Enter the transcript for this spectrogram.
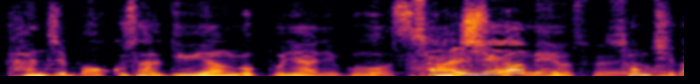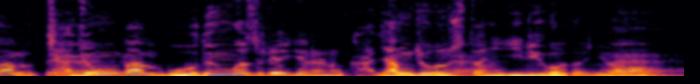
단지 먹고 살기 위한 것뿐이 아니고 성취감의 요소예요. 성취감, 예. 자존감 모든 것을 해결하는 가장 좋은 네. 수단이 일이거든요. 네.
